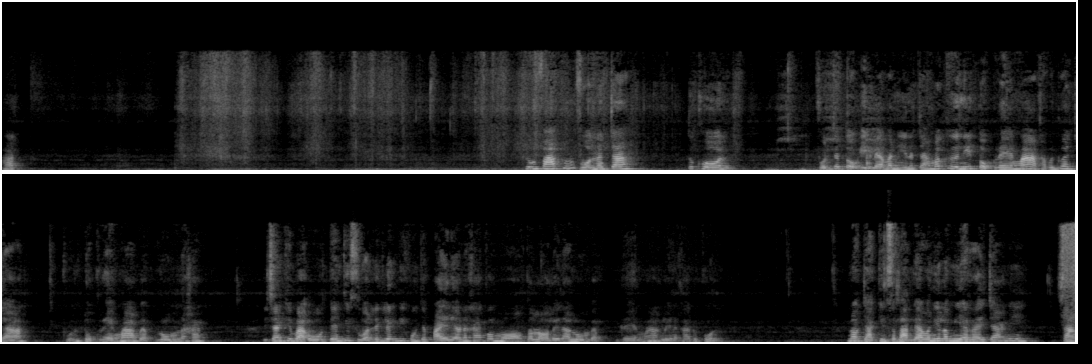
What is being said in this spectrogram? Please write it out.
พัด ครึ้ มฟ้าครึ้มฝนนะจ๊ะทุกคน ฝนจะตกอีกแล้ววันนี้นะจ๊ะเมื่อคืนนี้ตกแรงมากค่ะเพื่อนๆจ๋าฝนตกแรงมากแบบลมนะคะ ดิฉันคิดว่าโอ้เต็นท์ที่สวนเล็กๆที่คงจะไปแล้วนะคะ ก็มองตลอดเลยนะลมแบบแรงมากเลยนะคะ ทุกคน นอกจากกินสลัดแล้ววันนี้เรามีอะไรจ้านี่สั่ง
